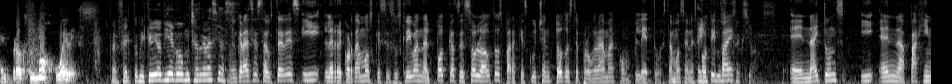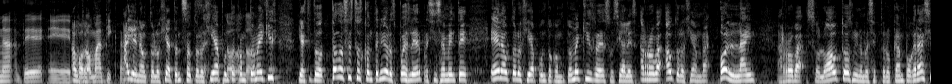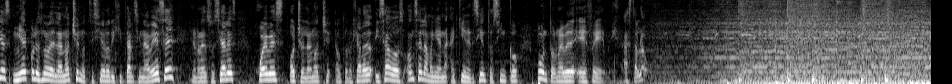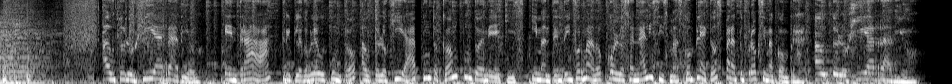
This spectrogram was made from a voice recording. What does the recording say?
el próximo jueves. Perfecto, mi querido Diego, muchas gracias. Gracias a ustedes y les recordamos que se suscriban al podcast de Solo Autos para que escuchen todo este programa completo. Estamos en e Spotify, en iTunes y en la página de eh, Podomatic también. Hay en Autología, entonces autología.com.mx y hasta todo. Todos estos contenidos los puedes leer precisamente en autología.com.mx, redes sociales, arroba autología online, arroba solo autos. Mi nombre es Héctor Ocampo, gracias. Miércoles 9 de la noche, noticiero digital sin ABS, en redes sociales. Jueves 8 de la noche, Autología Radio. Y sábados 11 de la mañana, aquí en el 105.9 de FM. Hasta luego. Autología Radio. Entra a www.autologia.com.mx y mantente informado con los análisis más completos para tu próxima compra. Autología Radio.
